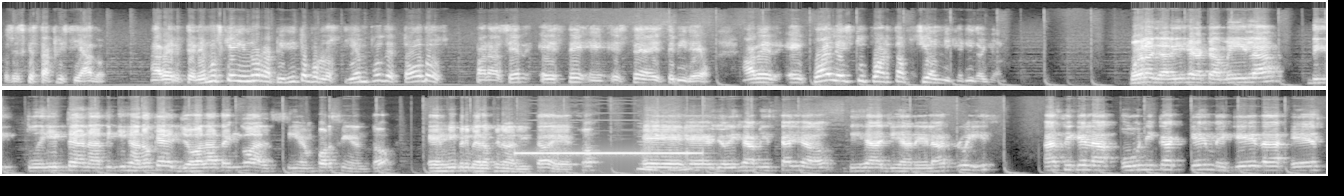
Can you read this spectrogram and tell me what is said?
Pues es que está friseado. A ver, tenemos que irnos rapidito por los tiempos de todos para hacer este, eh, este, este video. A ver, eh, ¿cuál es tu cuarta opción, mi querido John? Bueno, ya dije a Camila, di- tú dijiste a Nati Quijano que yo la tengo al 100%. Es mi primera finalista de eso. Eh, yo dije a Miss Callao, dije a Gianela Ruiz. Así que la única que me queda es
